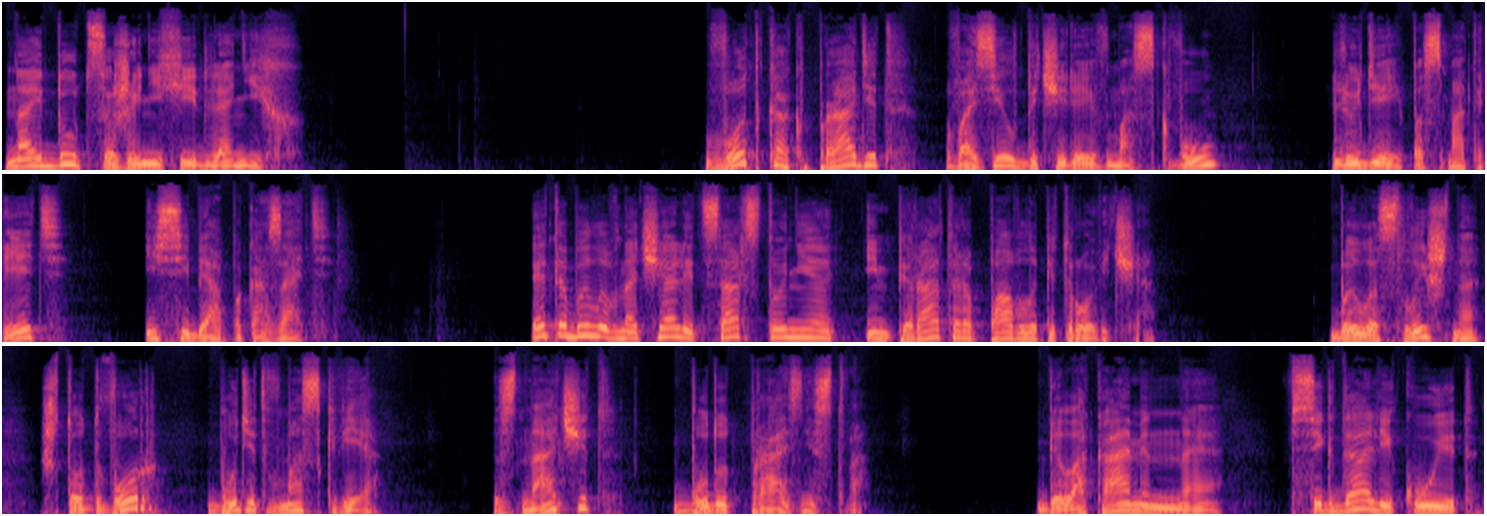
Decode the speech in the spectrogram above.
Найдутся женихи для них». Вот как прадед возил дочерей в Москву, людей посмотреть и себя показать. Это было в начале царствования императора Павла Петровича. Было слышно, что двор будет в Москве, значит, будут празднества. Белокаменная всегда ликует,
